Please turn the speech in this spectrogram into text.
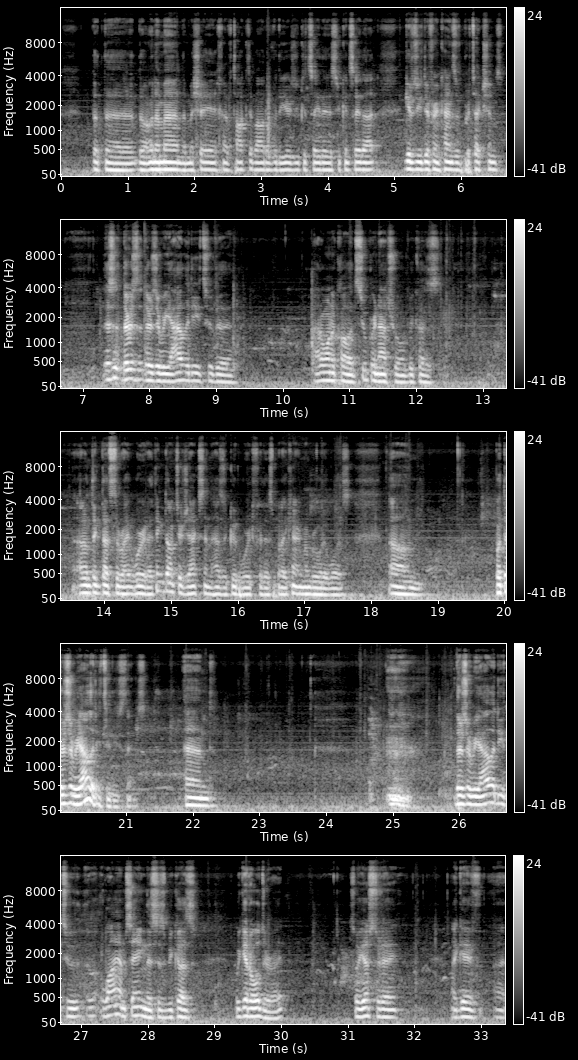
that the, the ulama and the mashayikh have talked about over the years. You could say this, you can say that. Gives you different kinds of protections. There's a, there's a, there's a reality to the. I don't want to call it supernatural because I don't think that's the right word. I think Dr. Jackson has a good word for this, but I can't remember what it was. Um, but there's a reality to these things, and there's a reality to why I'm saying this is because we get older, right? So yesterday, I gave. Uh,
